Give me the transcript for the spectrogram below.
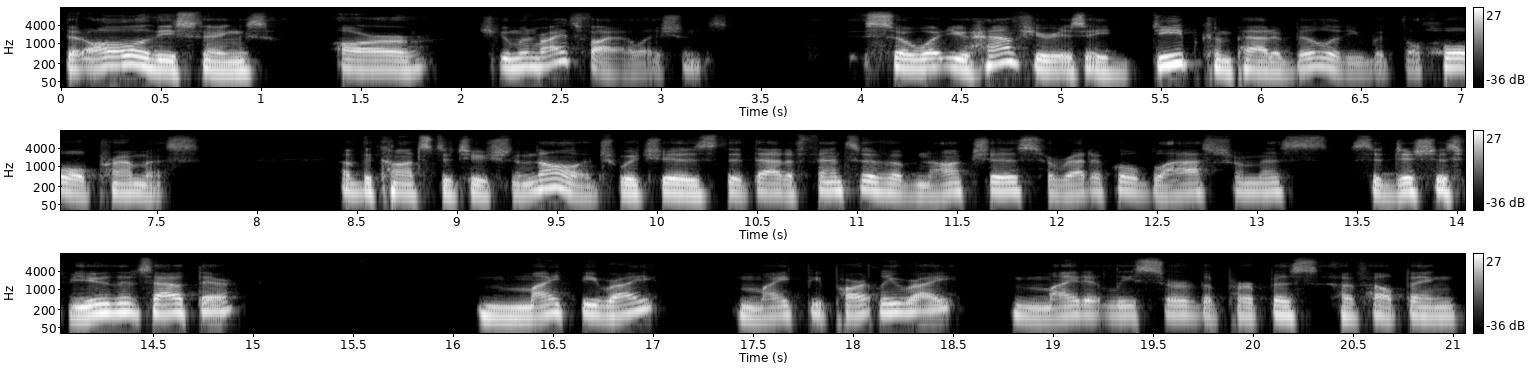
that all of these things are human rights violations. So, what you have here is a deep compatibility with the whole premise of the constitution of knowledge, which is that that offensive, obnoxious, heretical, blasphemous, seditious view that's out there might be right, might be partly right, might at least serve the purpose of helping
